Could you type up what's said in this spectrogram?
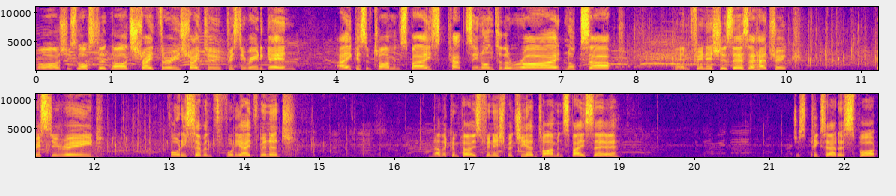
Oh, she's lost it. No, it's straight through, straight to Christy Reed again. Acres of time and space. Cuts in onto the right, looks up, and finishes. There's a hat trick. Christy Reed, 47th, 48th minute. Another composed finish, but she had time and space there. Just picks out a spot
